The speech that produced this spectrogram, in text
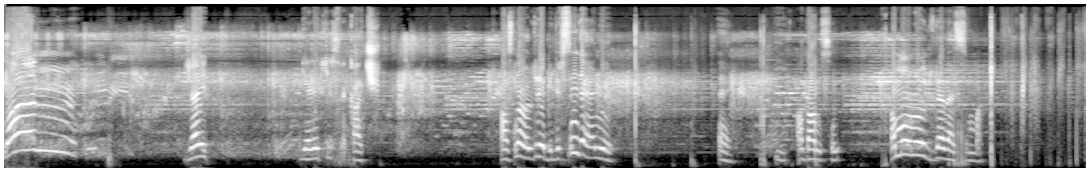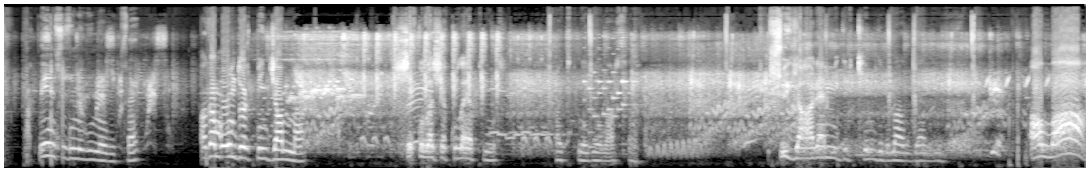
Lan! Cahit Gerekirse kaç. Aslında öldürebilirsin de yani. Evet adamsın. Ama onu öldüremezsin bak. Bak benim sözümü dinle lütfen. Adam 14 bin canla Şekula şekula yapıyor Artık ne diyorlarsa. Şu yaren midir kimdir lan geldi. Allah!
